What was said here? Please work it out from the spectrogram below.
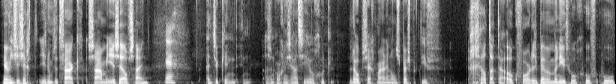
Ja, want je zegt, je noemt het vaak samen jezelf zijn. Ja. En natuurlijk in, in, als een organisatie heel goed loopt, zeg maar, in ons perspectief, geldt dat daar ook voor. Dus ik ben wel benieuwd, hoe, hoe, hoe,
